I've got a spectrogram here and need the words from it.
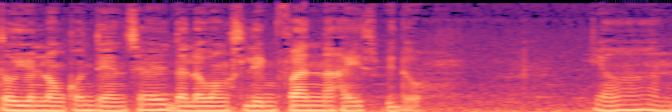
ito yung long condenser dalawang slim fan na high speed oh yan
